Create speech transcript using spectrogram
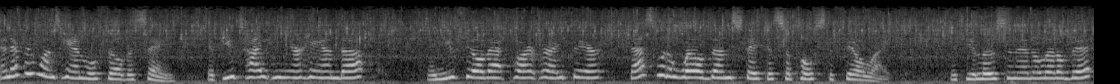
and everyone's hand will feel the same. If you tighten your hand up and you feel that part right there, that's what a well done steak is supposed to feel like. If you loosen it a little bit,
